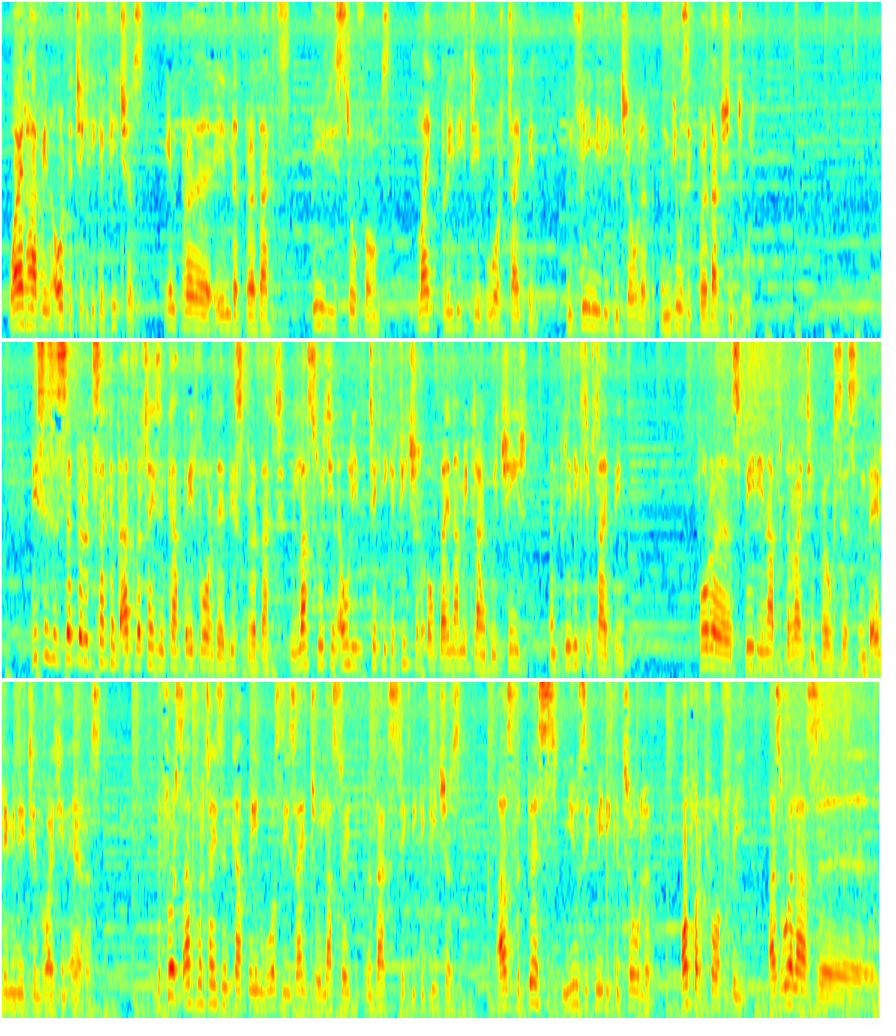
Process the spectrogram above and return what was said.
while having all the technical features in, in the product's previous two forms like predictive word typing and free MIDI controller and music production tool. This is a separate second advertising campaign for the, this product, illustrating only the technical feature of dynamic language change and predictive typing for uh, speeding up the writing process and eliminating writing errors. The first advertising campaign was designed to illustrate the product's technical features as the best music MIDI controller offered for free, as well as uh,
